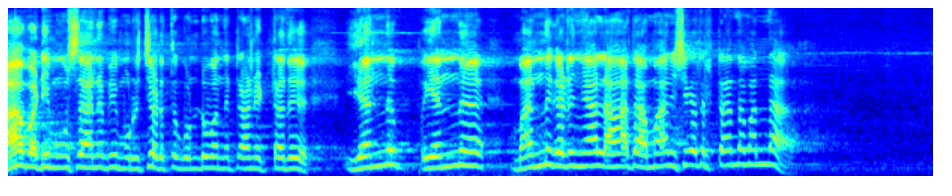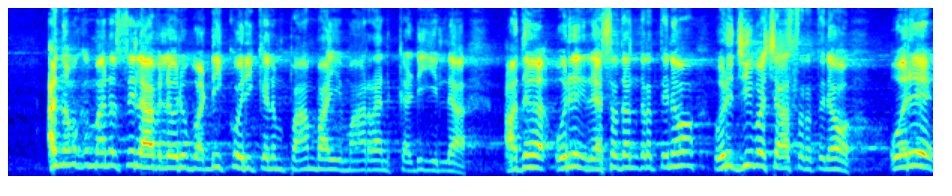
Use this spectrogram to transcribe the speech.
ആ വടി മൂസാ നബി മുറിച്ചെടുത്ത് കൊണ്ടുവന്നിട്ടാണ് ഇട്ടത്. എന്ന് എന്ന് വന്നു കഴിഞ്ഞാൽ അത് അമാനുഷിക ദൃഷ്ടാന്തമല്ല. അത് നമുക്ക് മനസ്സിലാവില്ല. ഒരു വടിക്കൊരിക്കലും പാമ്പായി മാറാൻ കഴിയില്ല. അത് ഒരു രസതന്ത്രത്തിനോ ഒരു ജീവശാസ്ത്രത്തിനോ ഒരു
